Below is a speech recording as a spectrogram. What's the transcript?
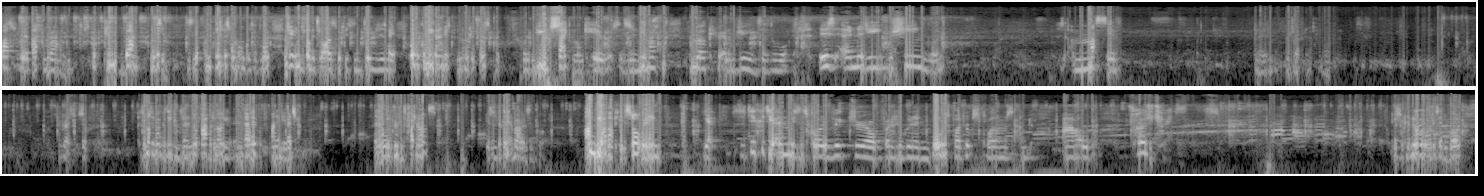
This way back back with it. Is the unfinished one the the which is intelligent come here, Mr. First. It's a new the Mercury the. This energy machine gun is a massive uh, fact and edit the. It's. Yeah, so take to enemies and score a victory or columns, and treasure chests. Just what Try to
